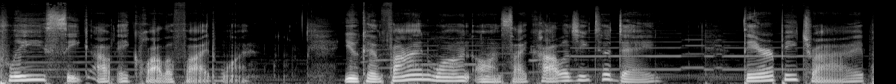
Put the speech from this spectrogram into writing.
please seek out a qualified one. You can find one on Psychology Today, Therapy Tribe,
